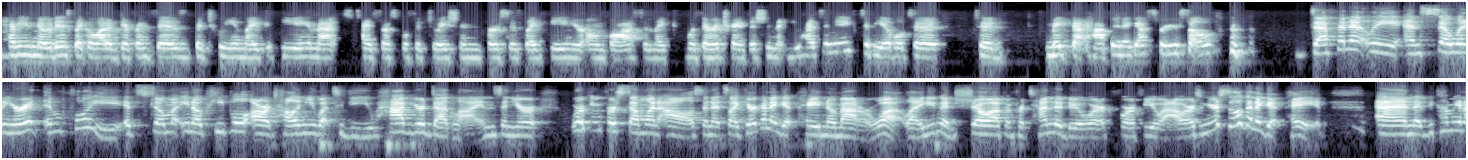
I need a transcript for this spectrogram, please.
have you noticed like a lot of differences between like being in that high stressful situation versus like being your own boss? And like was there a transition that you had to make to be able to to make that happen i guess for yourself? Definitely. And so when you're an employee it's so much you know people are telling you what to do. You have your deadlines and you're working for someone else and it's like you're going to get paid no matter what. Like you can show up and pretend to do work for a few hours and you're still going to get paid and becoming an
